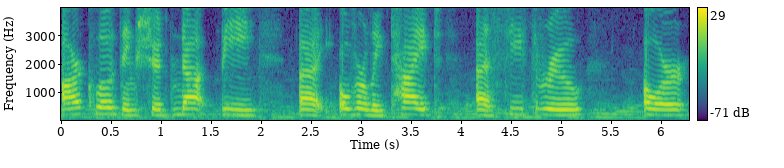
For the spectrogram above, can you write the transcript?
Our clothing should not be uh, overly tight, uh, see through, or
